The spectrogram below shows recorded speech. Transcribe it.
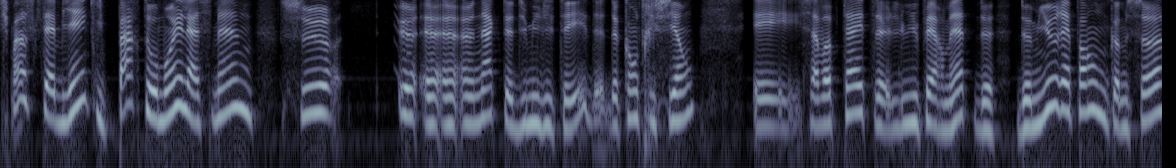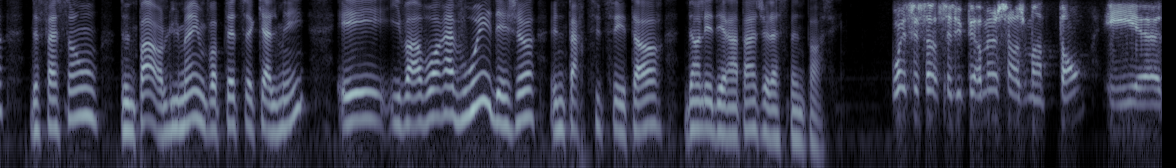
je pense que c'était bien qu'ils partent au moins la semaine sur un, un- un acte d'humilité, de, de contrition. Et ça va peut-être lui permettre de, de mieux répondre comme ça, de façon, d'une part, lui-même va peut-être se calmer et il va avoir avoué déjà une partie de ses torts dans les dérapages de la semaine passée. Oui, c'est ça. Ça lui permet un changement de ton. Et euh,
